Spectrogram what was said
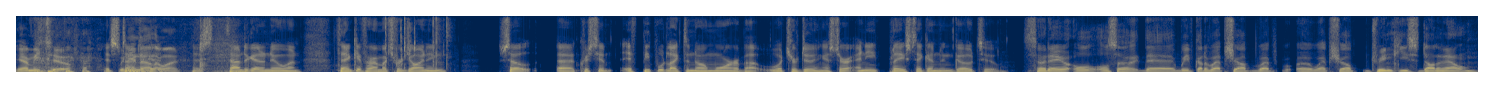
Yeah, me too. It's we time need to another get, one. It's time to get a new one. Thank you very much for joining. So, uh, Christiaan, if people would like to know more about what you're doing, is there any place they can go to? So they all also we've got a web shop web uh, web shop drinkies.nl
